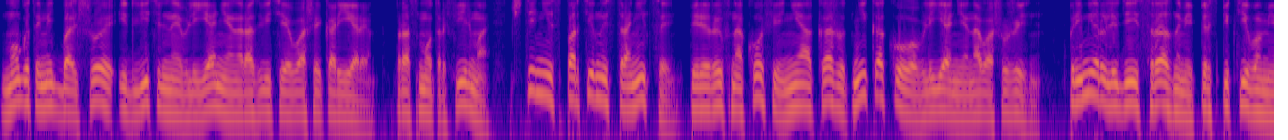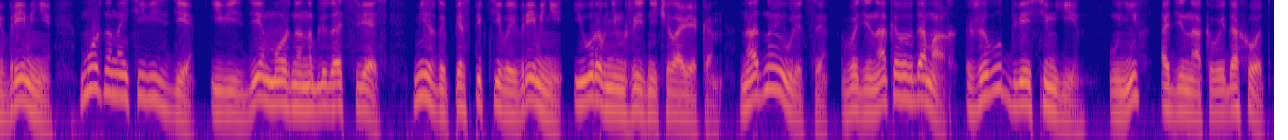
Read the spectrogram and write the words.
могут иметь большое и длительное влияние на развитие вашей карьеры. Просмотр фильма, чтение спортивной страницы, перерыв на кофе не окажут никакого влияния на вашу жизнь. Примеры людей с разными перспективами времени можно найти везде, и везде можно наблюдать связь между перспективой времени и уровнем жизни человека. На одной улице, в одинаковых домах, живут две семьи. У них одинаковый доход.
